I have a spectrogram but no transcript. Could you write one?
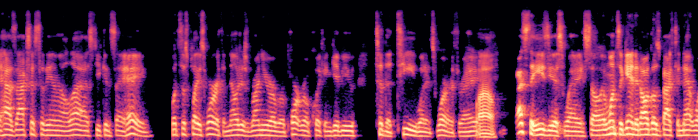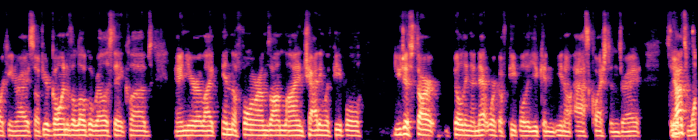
that has access to the MLS, you can say, "Hey, what's this place worth? And they'll just run you a report real quick and give you to the T what it's worth, right? Wow. That's the easiest way. So, and once again, it all goes back to networking, right? So if you're going to the local real estate clubs and you're like in the forums online chatting with people, you just start building a network of people that you can, you know, ask questions, right? So yep. that's one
